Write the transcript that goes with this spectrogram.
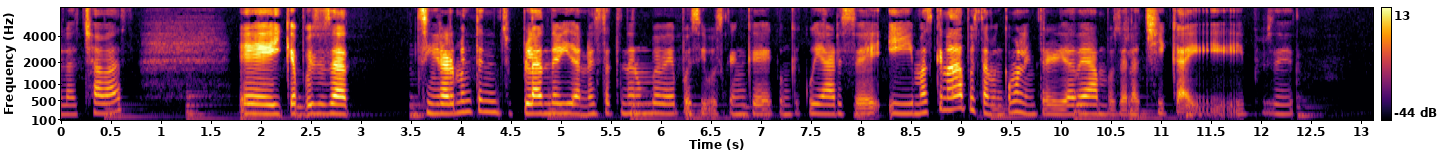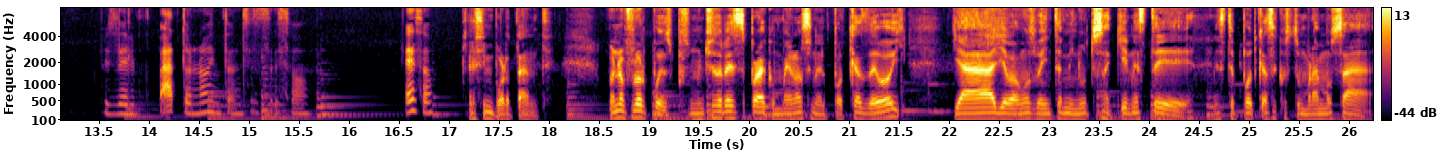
las chavas. Eh, y que pues, o sea, si realmente en su plan de vida no está tener un bebé, pues sí busquen que, con qué cuidarse. Y más que nada, pues también como la integridad de ambos, de la chica y, pues, de, pues del vato, ¿no? Entonces eso eso. Es importante. Bueno, Flor, pues, pues muchas gracias por acompañarnos en el podcast de hoy. Ya llevamos 20 minutos aquí en este, en este podcast. Acostumbramos a,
